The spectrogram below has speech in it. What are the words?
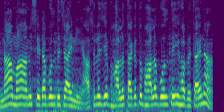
না মা আমি সেটা বলতে চাইনি। আসলে যে ভালো তাকে তো ভালো বলতেই হবে তাই না?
